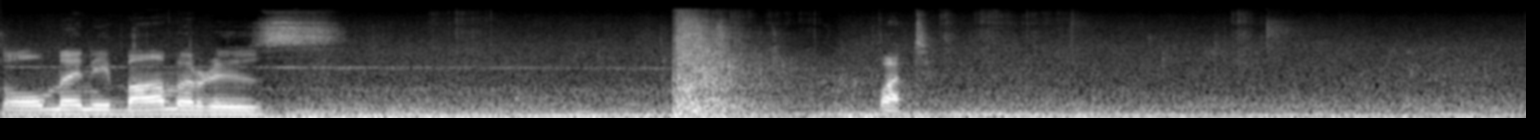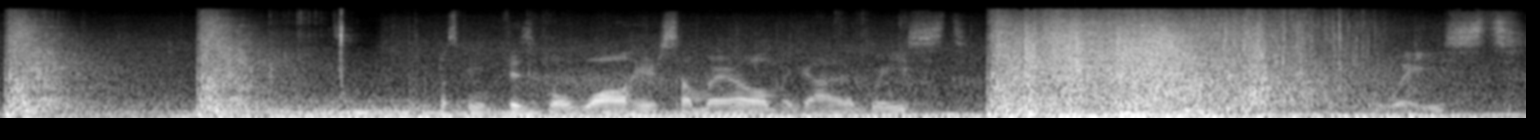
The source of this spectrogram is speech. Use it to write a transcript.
So many bombers. What? Must be an invisible wall here somewhere. Oh my god, waste. Waste.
